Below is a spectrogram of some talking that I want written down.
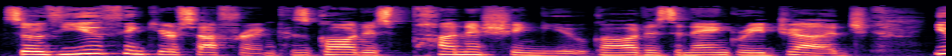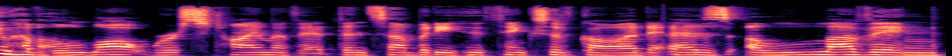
So if you think you're suffering because God is punishing you, God is an angry judge, you have a lot worse time of it than somebody who thinks of God as a loving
